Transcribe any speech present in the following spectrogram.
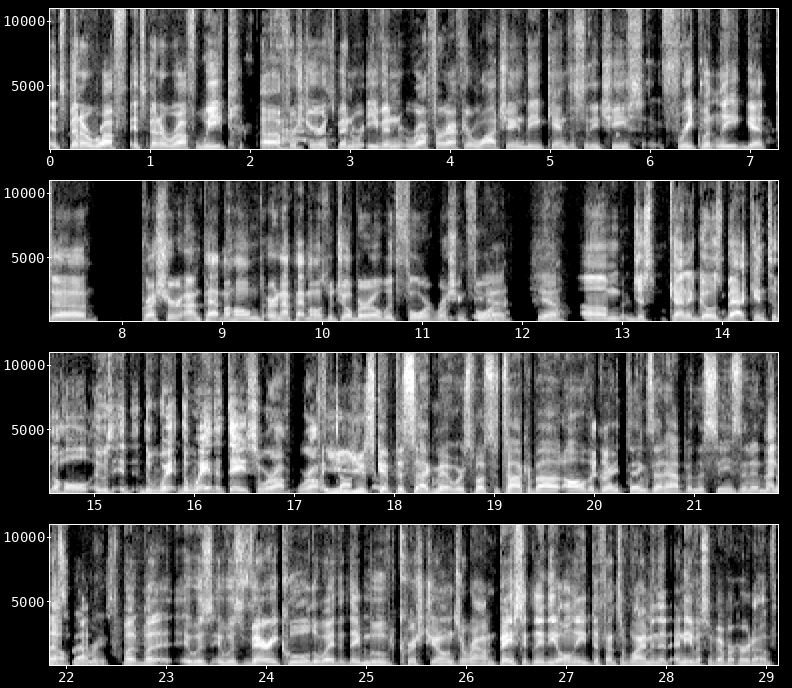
it's been a rough it's been a rough week uh, for sure. It's been even rougher after watching the Kansas City Chiefs frequently get uh, pressure on Pat Mahomes or not Pat Mahomes, but Joe Burrow with four rushing four. Yeah. Yeah. Um, just kind of goes back into the whole. It was it, the way the way that they. So we're off. We're off. You, you skipped a segment. We're supposed to talk about all the great things that happened this season and the I best know, memories. But but it was it was very cool the way that they moved Chris Jones around. Basically, the only defensive lineman that any of us have ever heard of,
